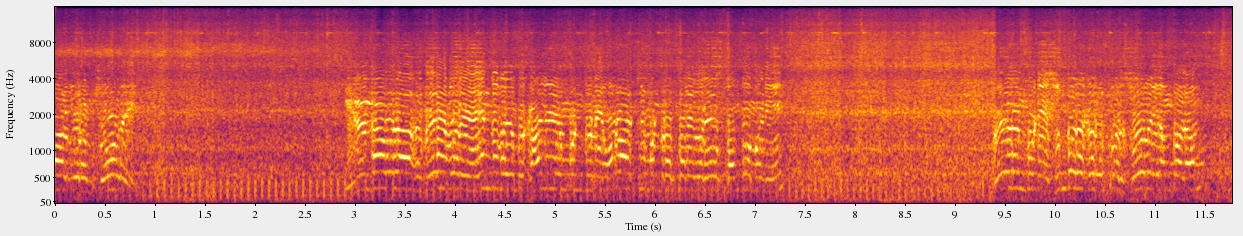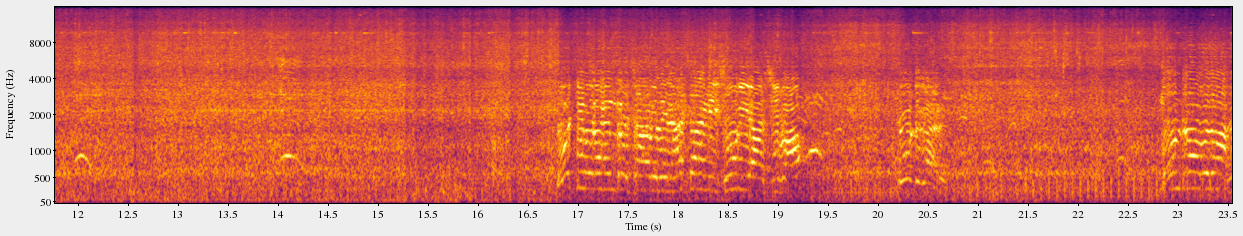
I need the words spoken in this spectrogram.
பெருமாள்புரம் சோலை. இரண்டாவதாக வேல்வரை ஐந்து வேம்பு காளியம்மன் துணை ஊராட்சி மன்ற தலைவர் எஸ் தங்கமணி. வேளங்குடி சுந்தர கருப்பர் சோலை அம்பலம். ஓட்டி வருகின்ற சாரதி நாட்டாணி சூர்யா சிவா. போட்டுக்கார். மூன்றாவதாக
